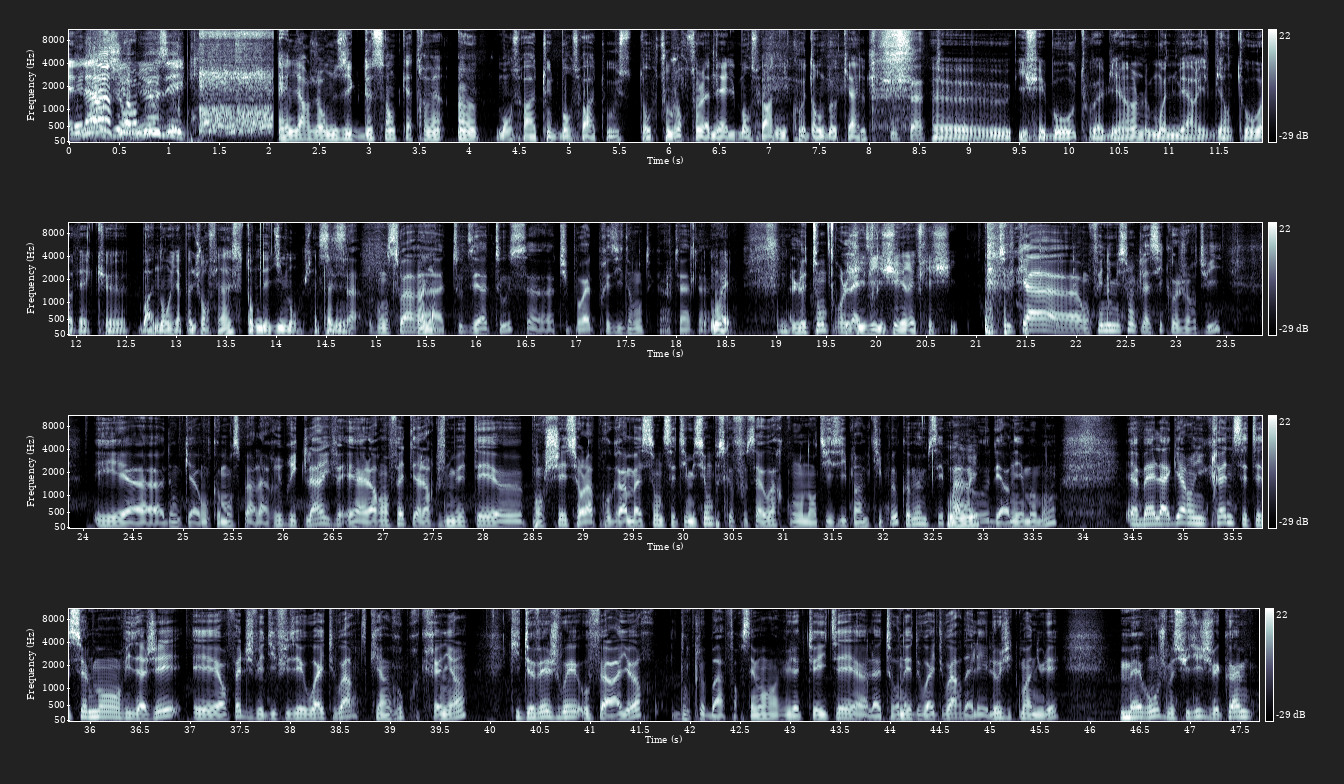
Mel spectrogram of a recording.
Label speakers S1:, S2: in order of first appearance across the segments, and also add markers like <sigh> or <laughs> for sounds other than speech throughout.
S1: Enlargeur Music
S2: Enlargeur Music 281. Bonsoir à toutes, bonsoir à tous. Donc, toujours solennel. Bonsoir Nico dans le.
S3: C'est ça.
S2: Euh, il fait beau, tout va bien. Le mois de mai arrive bientôt avec. euh, bah non, il n'y a pas de jour férié, ça tombe des dimanches. C'est
S3: ça. Bonsoir
S2: Voilà.
S3: à toutes et à tous. Euh, tu pourrais être président en tout cas. T'as- t'as-
S2: Ouais,
S3: Le ton pour
S2: j'y
S3: l'être.
S2: j'y ai réfléchi.
S3: En tout cas, euh, on fait une émission classique aujourd'hui. Et euh, donc, on commence par la rubrique live. Et alors, en fait, alors que je m'étais euh, penché sur la programmation de cette émission, parce qu'il faut savoir qu'on anticipe un petit peu quand même, c'est
S2: Ouais,
S3: pas
S2: oui.
S3: au dernier moment. Eh ben, la guerre en Ukraine, c'était seulement envisagé. Et en fait, je vais diffuser White Ward, qui est un groupe ukrainien, qui devait jouer au Ferrailleur. Donc, le, bah, forcément, vu l'actualité, euh, la tournée de White Ward, elle est logiquement annulée. Mais bon, je me suis dit, je vais quand même.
